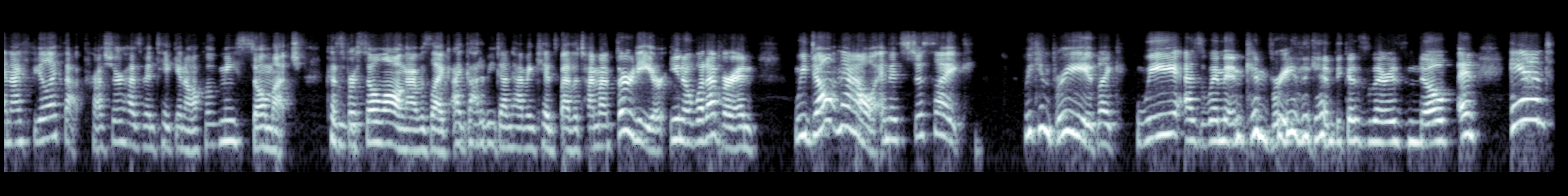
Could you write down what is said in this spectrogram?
And I feel like that pressure has been taken off of me so much because for mm. so long I was like, I got to be done having kids by the time I'm 30 or, you know, whatever. And we don't now. And it's just like, we can breathe like we as women can breathe again because there is no and and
